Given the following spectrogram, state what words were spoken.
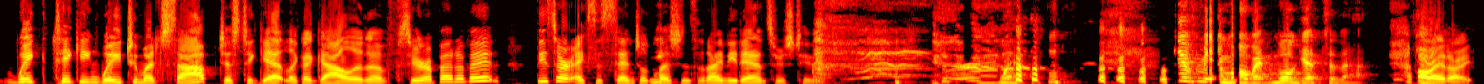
way, taking way too much sap just to get like a gallon of syrup out of it? These are existential questions that I need answers to. well, give me a moment and we'll get to that. All right, all right.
